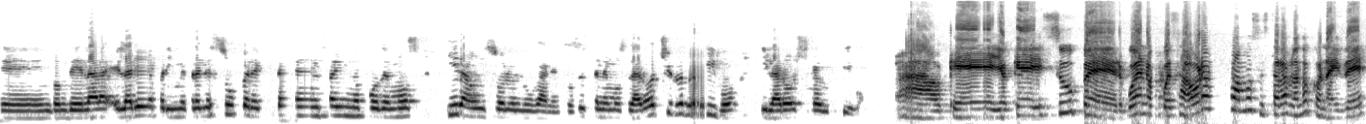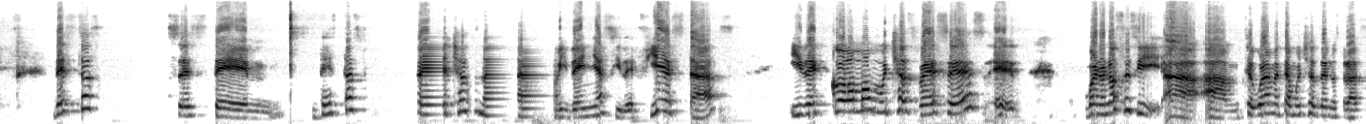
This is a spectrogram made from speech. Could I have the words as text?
en donde el, el, área perimetral es súper extensa y no podemos ir a un solo lugar. Entonces tenemos la Roche reductivo y la Roche reductivo. Ah, ok, ok, súper. Bueno, pues ahora vamos a estar hablando con Aide de estas, este, de estas fechas navideñas y de fiestas y de cómo muchas veces, eh, bueno, no sé si seguramente a muchas de nuestras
